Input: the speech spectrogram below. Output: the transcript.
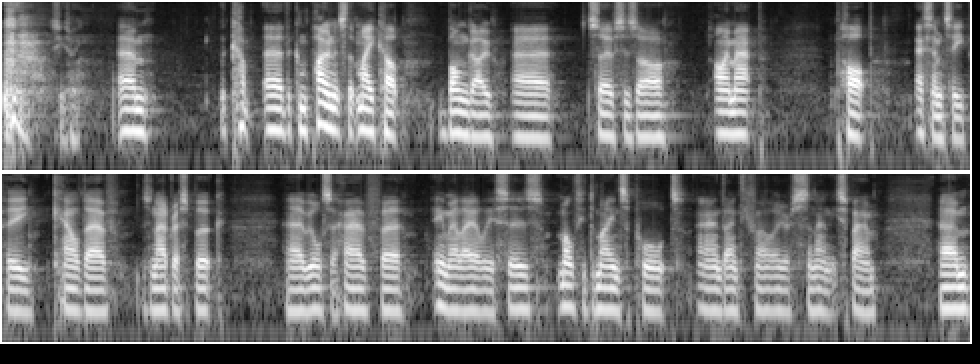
Excuse me. Um, the, com- uh, the components that make up Bongo uh, services are IMAP, POP, SMTP, CalDAV, there's an address book. Uh, we also have uh, email aliases, multi-domain support, and antivirus and anti-spam. Um,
